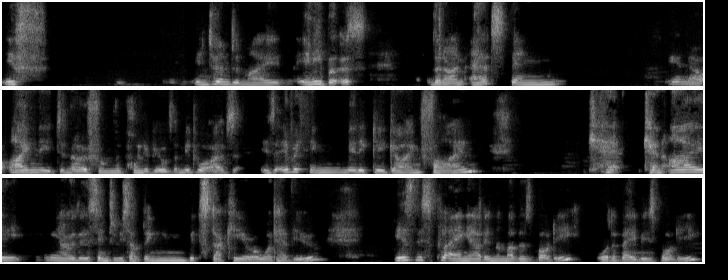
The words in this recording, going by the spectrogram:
if in terms of my any birth that I'm at, then you know, I need to know from the point of view of the midwives, is everything medically going fine? Can, can I, you know, there seems to be something a bit stuck here or what have you. Is this playing out in the mother's body or the baby's body?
